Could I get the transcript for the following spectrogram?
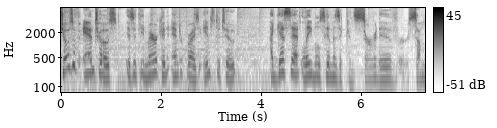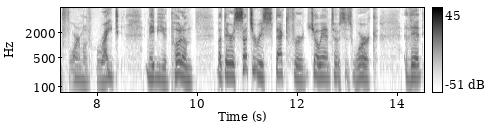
Joseph Antos is at the American Enterprise Institute. I guess that labels him as a conservative or some form of right. Maybe you'd put him. But there is such a respect for Joe Antos's work that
